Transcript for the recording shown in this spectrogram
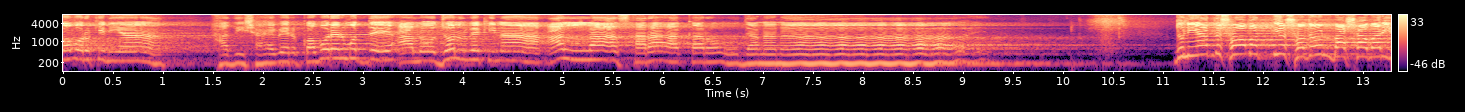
কবরকে নিয়া, হাদি সাহেবের কবরের মধ্যে আলো জ্বলবে কিনা, আল্লাহ সারা কারও জানা নাই। দুনিয়াতে সব আত্মীয় স্বজন, বাসা বাড়ি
